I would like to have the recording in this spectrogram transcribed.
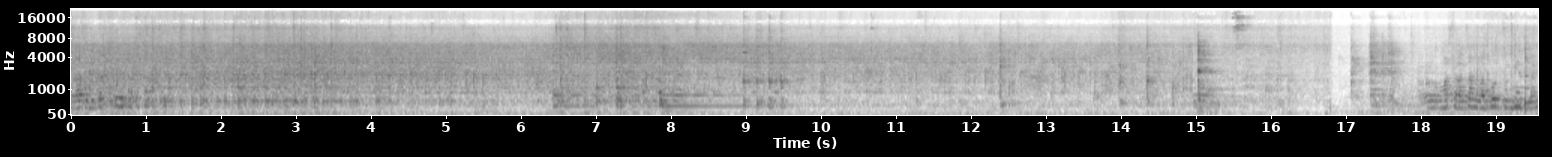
तर आता मी त्यात कढीपत्ता टाकते. अं, मसाला चांगला परतून घेतलाय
